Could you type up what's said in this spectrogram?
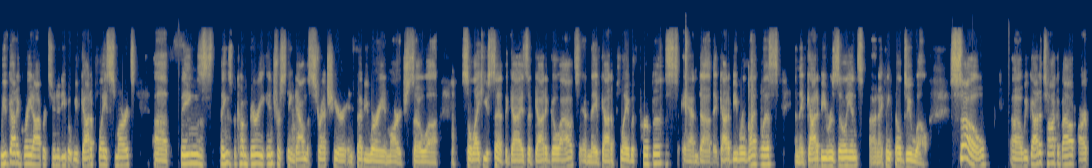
we've got a great opportunity, but we've got to play smart. Uh, things things become very interesting down the stretch here in February and March. So uh, so like you said, the guys have got to go out and they've got to play with purpose and uh, they've got to be relentless and they've got to be resilient, uh, and I think they'll do well. So, uh, we've got to talk about our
